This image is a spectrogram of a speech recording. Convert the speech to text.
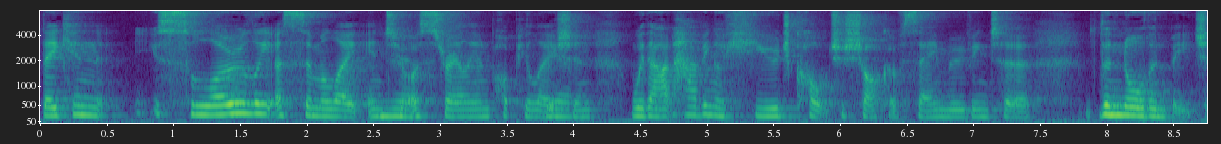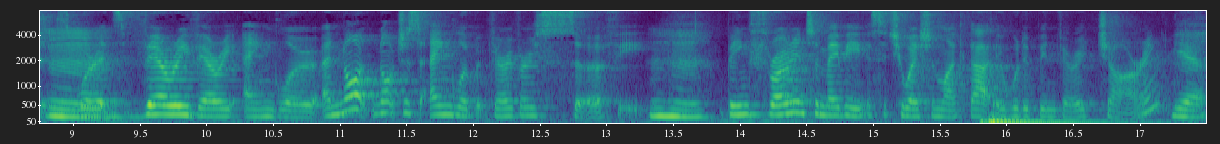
They can slowly assimilate into Yeah. Australian population without having a huge culture shock of say moving to the northern beaches mm. where it's very very anglo and not not just anglo but very very surfy mm-hmm. being thrown into maybe a situation like that it would have been very jarring Yeah.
